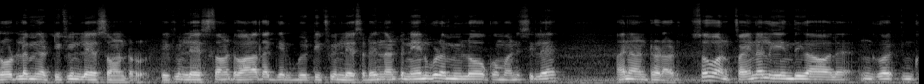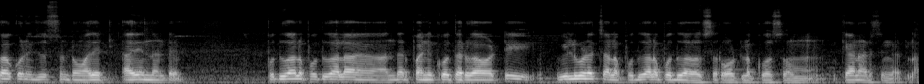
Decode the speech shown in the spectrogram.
రోడ్ల మీద టిఫిన్లు వేస్తూ ఉంటారు. టిఫిన్లు వేస్తూ ఉంటే వాళ్ళ దగ్గరికి పోయి టిఫిన్లు వేస్తాడు. ఏంటంటే నేను కూడా మీలో ఒక మనిషిలే అని అంటాడు సో వన్ ఫైనల్గా ఏంది కావాలి? ఇంకో ఇంకా కొన్ని చూస్తుంటాం. అదే అదేంటంటే పొద్దుగాల పొద్దుగాల అందరు పనికోతారు కాబట్టి వీళ్ళు కూడా చాలా పొద్దుగాల పొద్దుగాల వస్తారు రోడ్ల కోసం క్యానర్సింగ్ అట్లా.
